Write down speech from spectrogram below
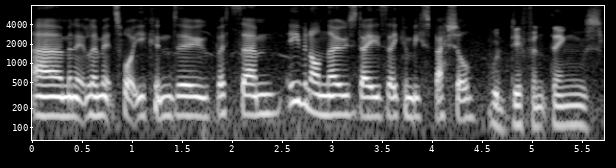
Um, and it limits what you can do. But um, even on those days, they can be special. Would different things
